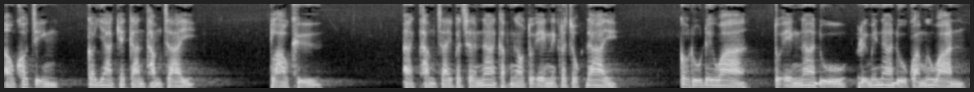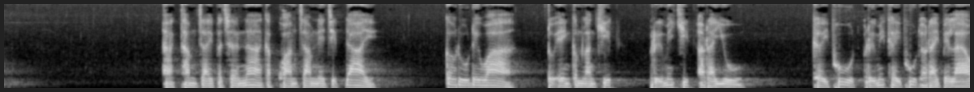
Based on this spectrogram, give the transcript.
เอาข้อจริงก็ยากแค่การทำใจเปล่าคือ หากทำใจเผชิญหน้ากับเงาตัวเองในกระจกได้ ก็รู้ได้ว่าตัวเองน่าดูหรือไม่น่าดูกว่าเมื่อวาน หากทำใจเผชิญหน้ากับความจำในจิตได้ ก็รู้ได้ว่า ตัวเองกำลังคิด หรือไม่คิดอะไรอยู่ เคยพูดหรือไม่เคยพูดอะไรไปแล้ว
